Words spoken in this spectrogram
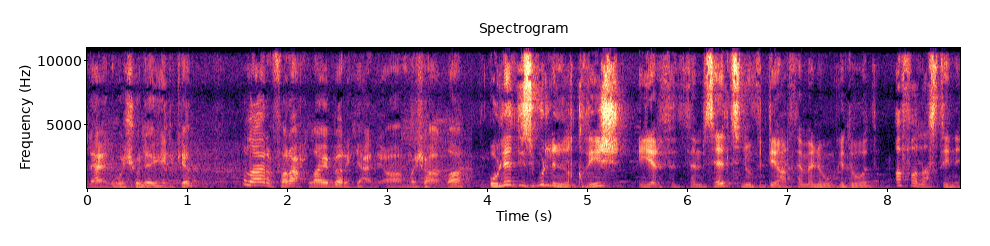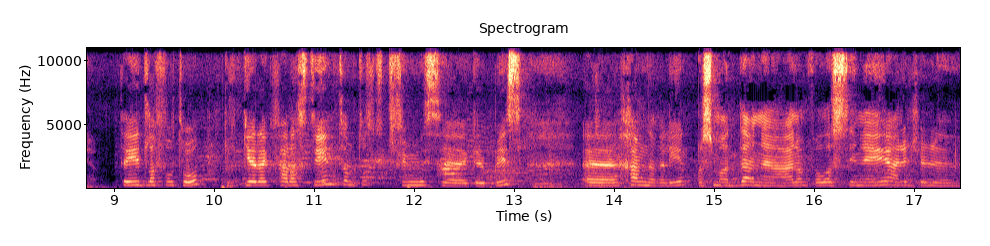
لا الوش ولا يركب. والله يعرف فرح الله يبارك يعني آه ما شاء الله. ولاد زول القديش يرفد ثمسات نو في الديار ثمن وقدود أفلسطينية. تايد لا فوتو كيراك فلسطين تم في مس قربيس خام نغلين رسمة دانا علم فلسطينية على جل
